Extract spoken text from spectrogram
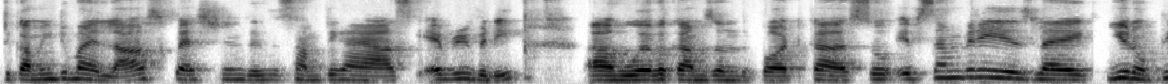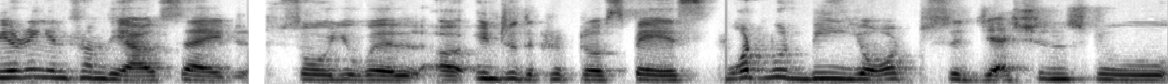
to coming to my last question, this is something I ask everybody, uh, whoever comes on the podcast. So, if somebody is like, you know, peering in from the outside, so you will uh, into the crypto space, what would be your suggestions to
